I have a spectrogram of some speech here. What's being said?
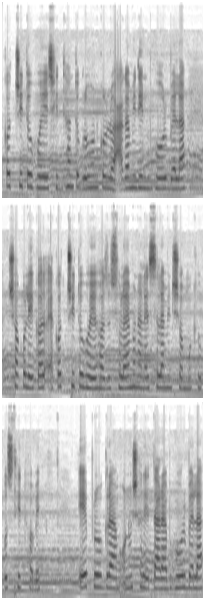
একত্রিত হয়ে সিদ্ধান্ত গ্রহণ করল। আগামী দিন ভোরবেলা সকলে একত্রিত হয়ে হজরত সুলাইমান আলাইসাল্লামের সম্মুখে উপস্থিত হবে। এ প্রোগ্রাম অনুসারে তারা ভোরবেলা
